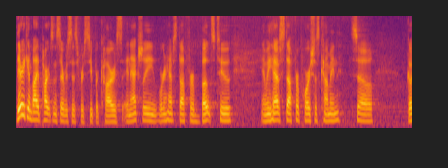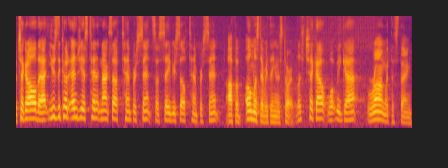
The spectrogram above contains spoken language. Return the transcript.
There you can buy parts and services for supercars. And actually, we're gonna have stuff for boats too and we have stuff for Porsches coming. So go check out all that. Use the code NGS10, it knocks off 10%, so save yourself 10% off of almost everything in the store. Let's check out what we got wrong with this thing.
